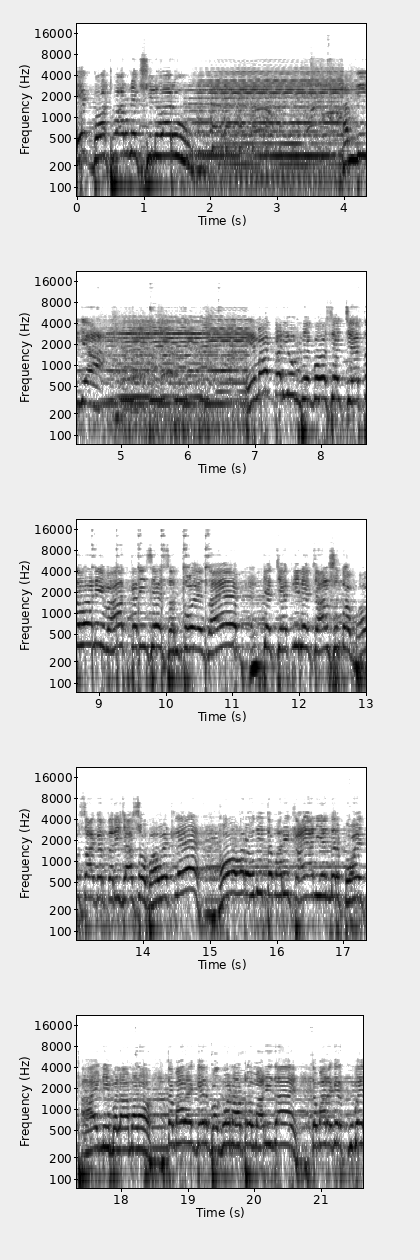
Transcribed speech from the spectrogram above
એક ગોઠવાળું ને એક શીલવાળું સમજી ગયા? ભેગો છે, ચેતવાની વાત કરી છે સંતોએ સાહેબ કે ચેતીને ચાલશો તો ભવસાગર કરી જાશો ભવ એટલે? હોવર સુધી તમારી કાયાની અંદર કોઈ થાય નહીં ભલામણો. તમારા ઘેર ભગવાન આટો મારી જાય, તમારા ઘેર કુબેર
